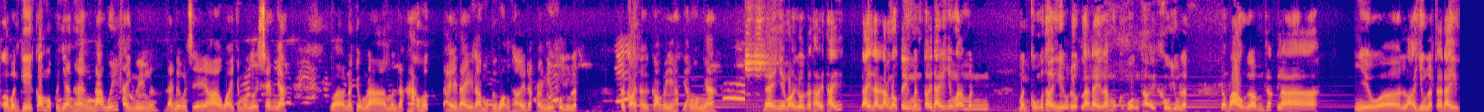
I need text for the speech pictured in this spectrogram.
Ở bên kia có một cái gian hàng đá quý Tây Nguyên nữa. Lát nữa mình sẽ ờ, quay cho mọi người xem nha. Và nói chung là mình rất háo hức tại đây là một cái quần thể rất là nhiều khu du lịch. Để coi thử có cái gì hấp dẫn không nha đây như mọi người có thể thấy, đây là lần đầu tiên mình tới đây nhưng mà mình mình cũng có thể hiểu được là đây là một cái quần thể khu du lịch. Nó bao gồm rất là nhiều ờ, loại du lịch ở đây,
